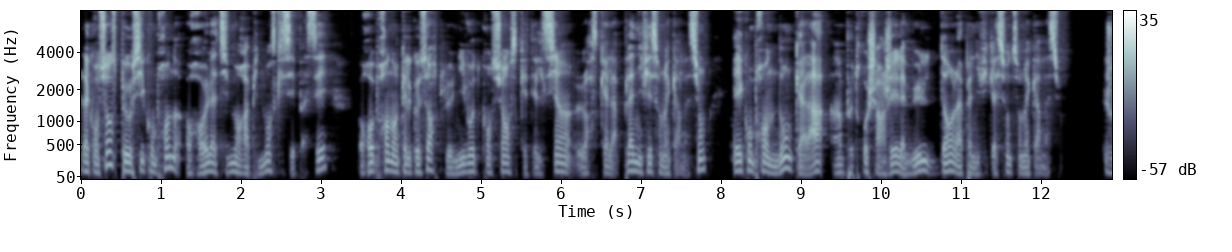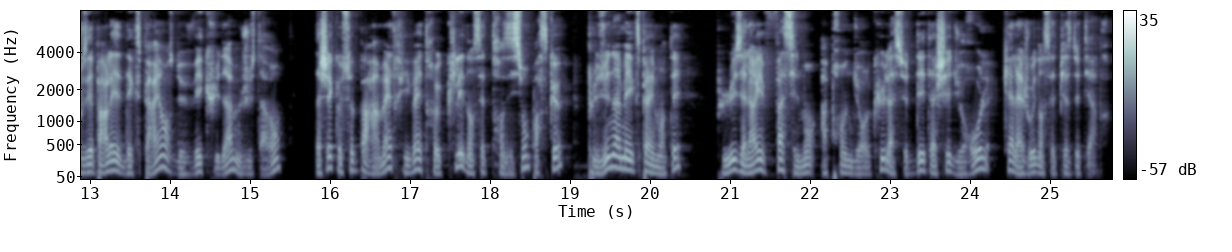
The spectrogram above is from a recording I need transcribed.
la conscience peut aussi comprendre relativement rapidement ce qui s'est passé, reprendre en quelque sorte le niveau de conscience qui était le sien lorsqu'elle a planifié son incarnation, et comprendre donc qu'elle a un peu trop chargé la mule dans la planification de son incarnation. Je vous ai parlé d'expérience, de vécu d'âme juste avant. Sachez que ce paramètre, il va être clé dans cette transition parce que plus une âme est expérimentée, plus elle arrive facilement à prendre du recul, à se détacher du rôle qu'elle a joué dans cette pièce de théâtre.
